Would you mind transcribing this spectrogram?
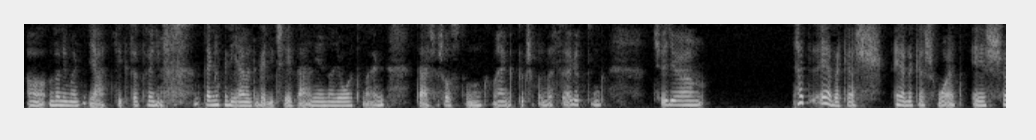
a Dani meg játszik, tehát, hogy tegnap még elmentünk együtt sétálni egy nagyot, meg társasoztunk, meg tök sokat beszélgettünk. Úgyhogy hát érdekes, érdekes volt, és,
